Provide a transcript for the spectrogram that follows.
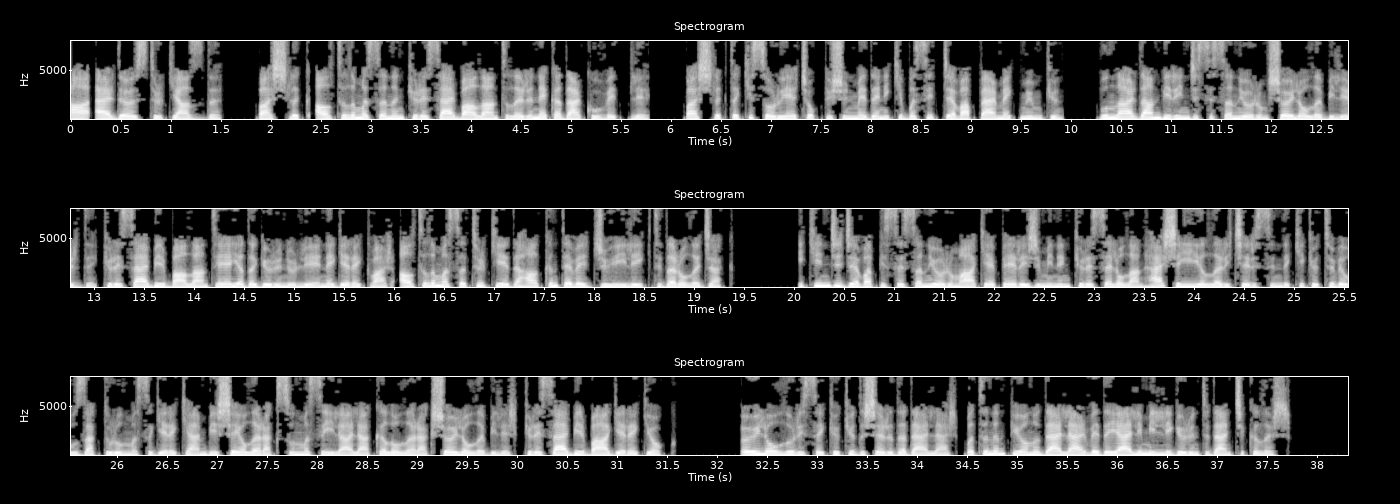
A. Erde Öztürk yazdı. Başlık, Altılı Masa'nın küresel bağlantıları ne kadar kuvvetli? Başlıktaki soruya çok düşünmeden iki basit cevap vermek mümkün. Bunlardan birincisi sanıyorum şöyle olabilirdi, küresel bir bağlantıya ya da görünürlüğe ne gerek var, altılı masa Türkiye'de halkın teveccühü ile iktidar olacak. İkinci cevap ise sanıyorum AKP rejiminin küresel olan her şeyi yıllar içerisindeki kötü ve uzak durulması gereken bir şey olarak sunması ile alakalı olarak şöyle olabilir, küresel bir bağ gerek yok. Öyle olur ise kökü dışarıda derler, batının piyonu derler ve değerli milli görüntüden çıkılır.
